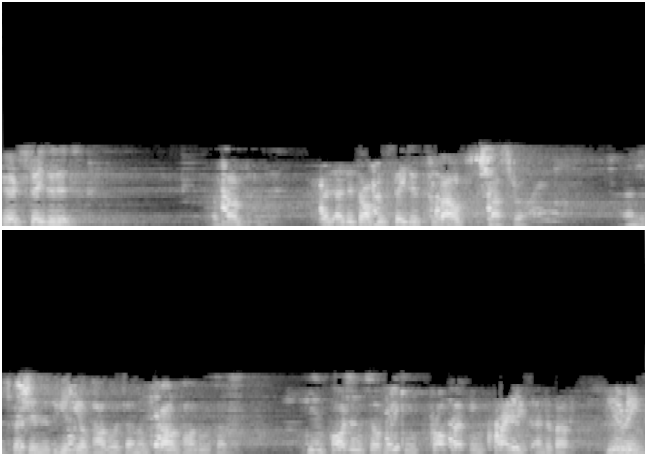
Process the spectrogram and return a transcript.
here it's stated about, as it's often stated throughout Shastra, and especially in the beginning of Bhagavatam and throughout Bhagavatam, the importance of making proper inquiries and about hearing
